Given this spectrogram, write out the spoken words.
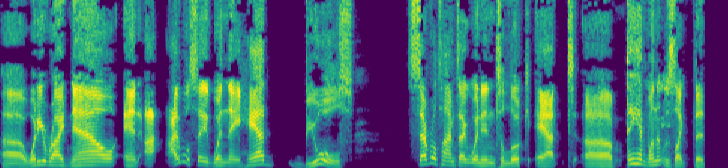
Uh, what do you ride now? And I, I will say when they had Buells, several times I went in to look at, uh, they had one that was like the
